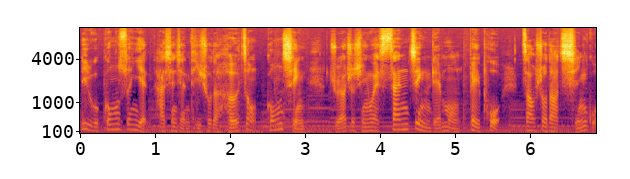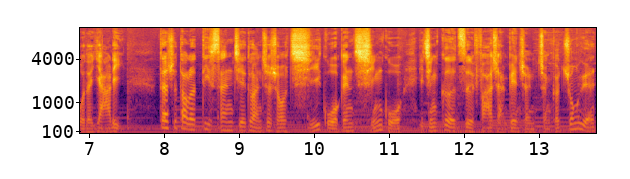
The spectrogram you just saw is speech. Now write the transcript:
例如公孙衍他先前提出的合纵攻秦，主要就是因为三晋联盟被迫遭受到秦国的压力。但是到了第三阶段，这时候齐国跟秦国已经各自发展变成整个中原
